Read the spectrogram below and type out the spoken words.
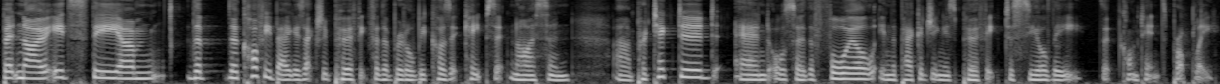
But no, it's the um, the the coffee bag is actually perfect for the brittle because it keeps it nice and uh, protected, and also the foil in the packaging is perfect to seal the the contents properly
